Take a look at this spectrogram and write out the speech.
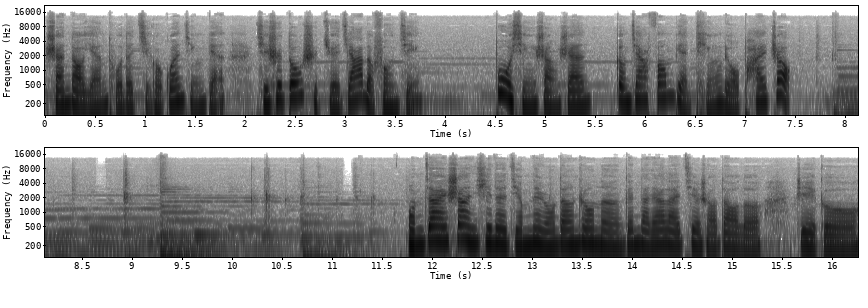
山道沿途的几个观景点其实都是绝佳的风景，步行上山更加方便停留拍照。我们在上一期的节目内容当中呢，跟大家来介绍到了这个。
